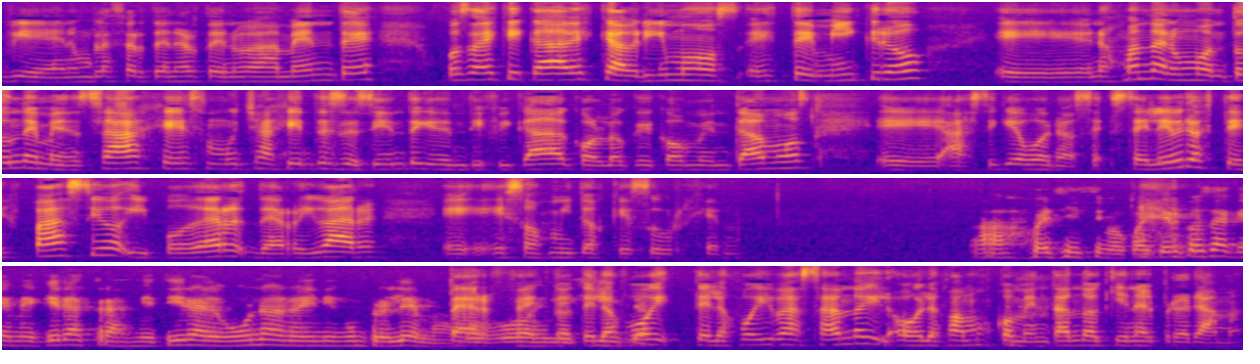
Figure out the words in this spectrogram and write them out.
Bien, un placer tenerte nuevamente. Vos sabés que cada vez que abrimos este micro, eh, nos mandan un montón de mensajes, mucha gente se siente identificada con lo que comentamos, eh, así que bueno, celebro este espacio y poder derribar eh, esos mitos que surgen. Ah, buenísimo. Cualquier cosa que me quieras transmitir alguno, no hay ningún problema. Perfecto, te los voy, te los voy basando y, o los vamos comentando aquí en el programa.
